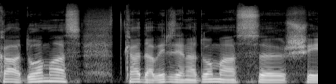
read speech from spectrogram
kā domās, kādā virzienā domās eh, šī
